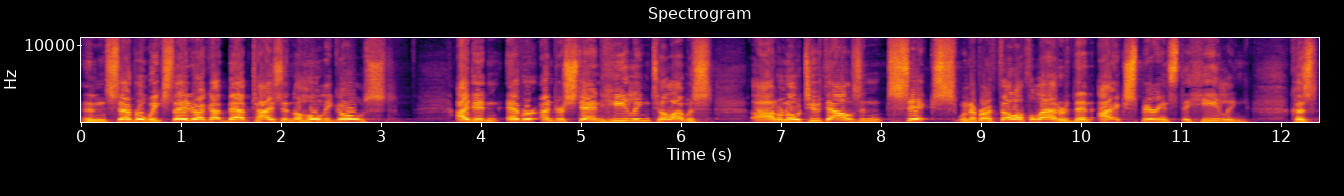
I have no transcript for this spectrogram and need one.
and several weeks later I got baptized in the Holy Ghost. I didn't ever understand healing till I was, I don't know, 2006, whenever I fell off a ladder. Then I experienced the healing because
